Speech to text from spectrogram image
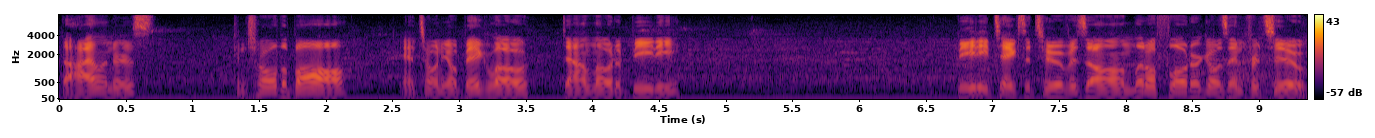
The Highlanders control the ball. Antonio Biglow down low to Beatty. Beatty takes a two of his own. Little floater goes in for two.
